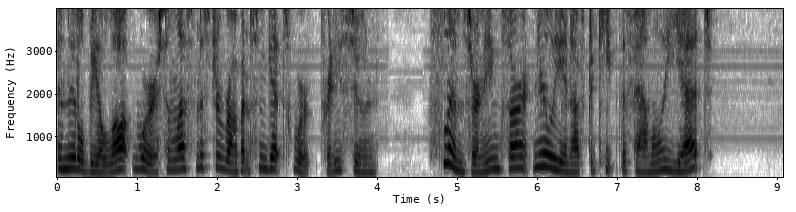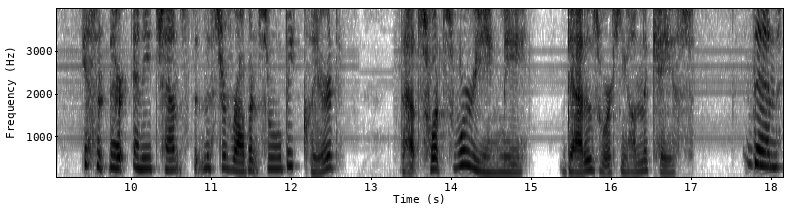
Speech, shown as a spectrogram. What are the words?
and it'll be a lot worse unless Mr. Robinson gets work pretty soon. Slim's earnings aren't nearly enough to keep the family yet. Isn't there any chance that Mr. Robinson will be cleared? That's what's worrying me. Dad is working on the case. Then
